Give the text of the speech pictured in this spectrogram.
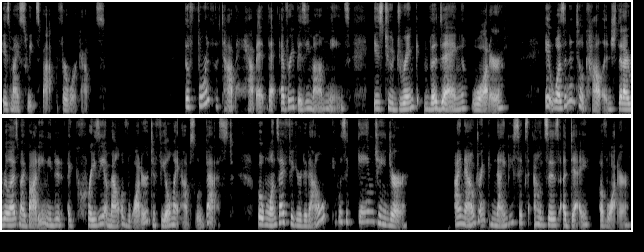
is my sweet spot for workouts. The fourth top habit that every busy mom needs is to drink the dang water. It wasn't until college that I realized my body needed a crazy amount of water to feel my absolute best. But once I figured it out, it was a game changer. I now drink 96 ounces a day of water.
